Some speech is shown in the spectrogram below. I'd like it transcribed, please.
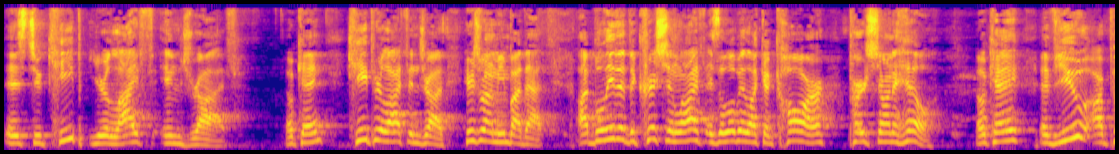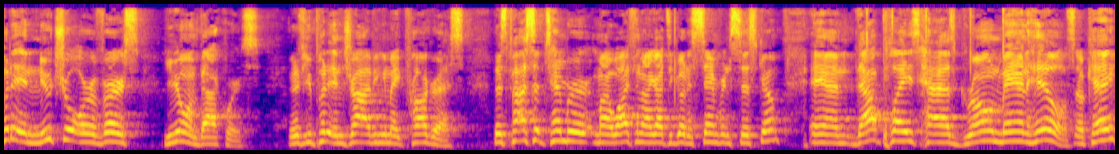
is to keep your life in drive. Okay? Keep your life in drive. Here's what I mean by that. I believe that the Christian life is a little bit like a car perched on a hill. Okay? If you are put it in neutral or reverse, you're going backwards. But if you put it in drive, you can make progress. This past September, my wife and I got to go to San Francisco, and that place has grown man hills, okay?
